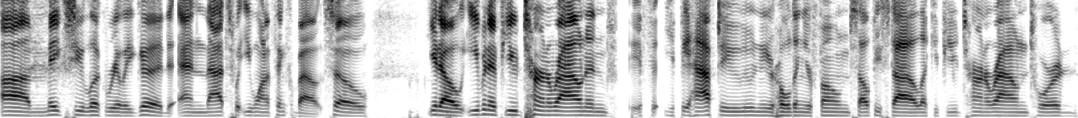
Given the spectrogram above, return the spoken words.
um, makes you look really good, and that's what you want to think about. So, you know, even if you turn around and if if you have to, and you're holding your phone selfie style, like if you turn around toward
